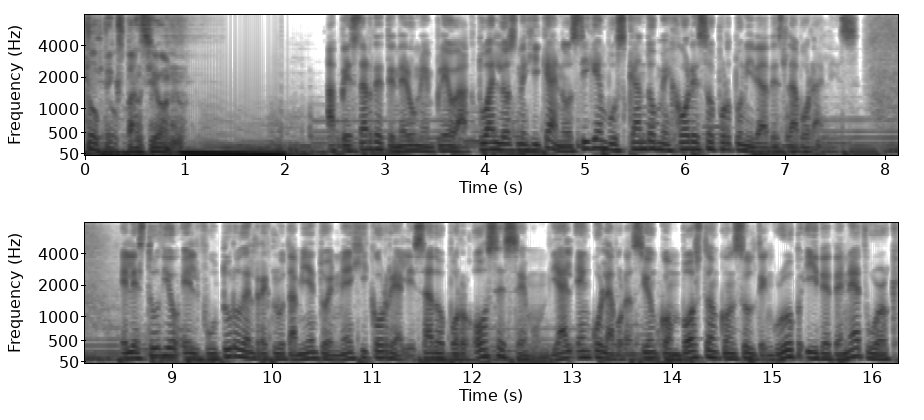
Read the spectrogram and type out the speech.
Top Expansión. A pesar de tener un empleo actual, los mexicanos siguen buscando mejores oportunidades laborales. El estudio El futuro del reclutamiento en México, realizado por OCC Mundial en colaboración con Boston Consulting Group y The Network,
